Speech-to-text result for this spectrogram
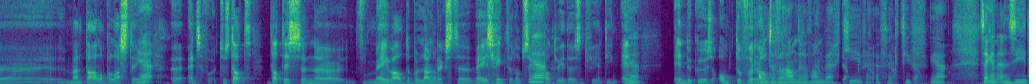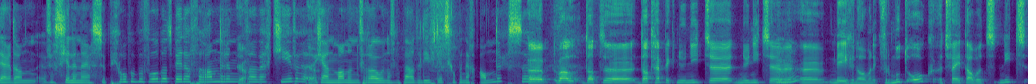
mentale belasting Ja. enzovoort. Dus dat, dat is een, voor mij wel de belangrijkste wijziging ten opzichte Ja. van 2014. En. In de keuze om te veranderen. Om te veranderen van Ja, werkgever, ja, ja, effectief. ja, Ja, Zeggen, en zie je daar dan verschillen naar subgroepen bijvoorbeeld bij dat veranderen Ja. van werkgever? Ja. Gaan mannen, vrouwen of bepaalde leeftijdsgroepen daar anders? eh? Eh, wel, dat, eh, dat heb ik nu niet, nu niet Mhm. meegenomen. Ik vermoed ook het feit dat, we het niet,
